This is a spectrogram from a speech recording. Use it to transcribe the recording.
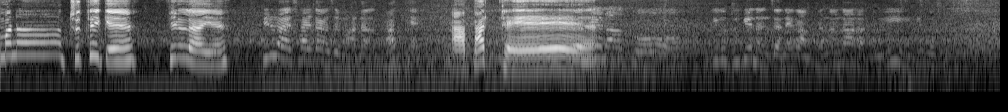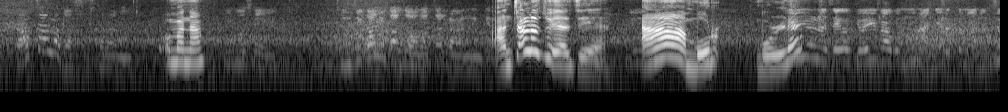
어머나 주택에 빌라에? 빌라에 살다가 좀 하다 밭에. 아 밭에. 해놔도 이거 두 개는 이제 내가 안 판다 놔놨고 이 이곳에. 다 잘라갔어 사람이. 어머나 이곳에 전지가위 가져와가 잘라갔는 게. 안 잘라줘야지. 아 몰, 몰래? 일요일날 제가 교회 가고 문 안 열었더만은 저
